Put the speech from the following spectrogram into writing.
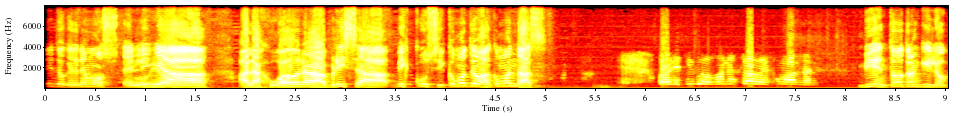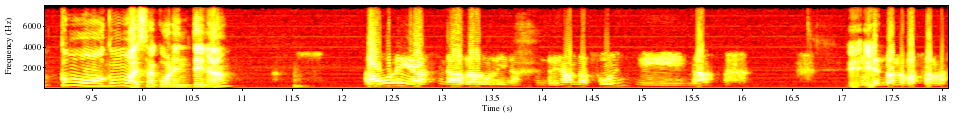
que tenemos en línea a la jugadora Brisa Viscusi. ¿Cómo te va? ¿Cómo andás? Hola chicos, buenas tardes, ¿cómo andan? Bien, todo tranquilo. ¿Cómo, cómo va esa cuarentena? Aburrida, la verdad aburrida, entrenando a full y nada, Eh, eh, intentando pasarla.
